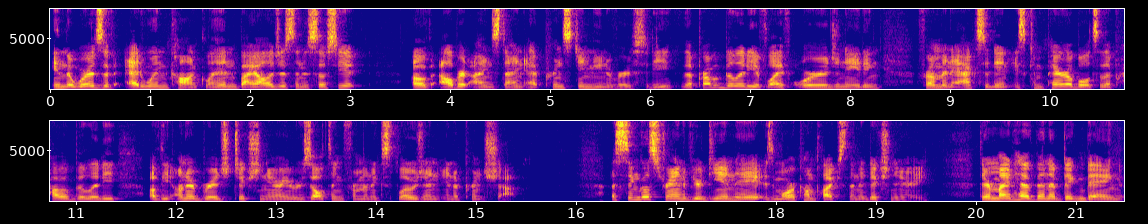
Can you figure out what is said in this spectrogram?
In the words of Edwin Conklin, biologist and associate of Albert Einstein at Princeton University, the probability of life originating from an accident is comparable to the probability of the unabridged dictionary resulting from an explosion in a print shop. A single strand of your DNA is more complex than a dictionary. There might have been a Big Bang,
